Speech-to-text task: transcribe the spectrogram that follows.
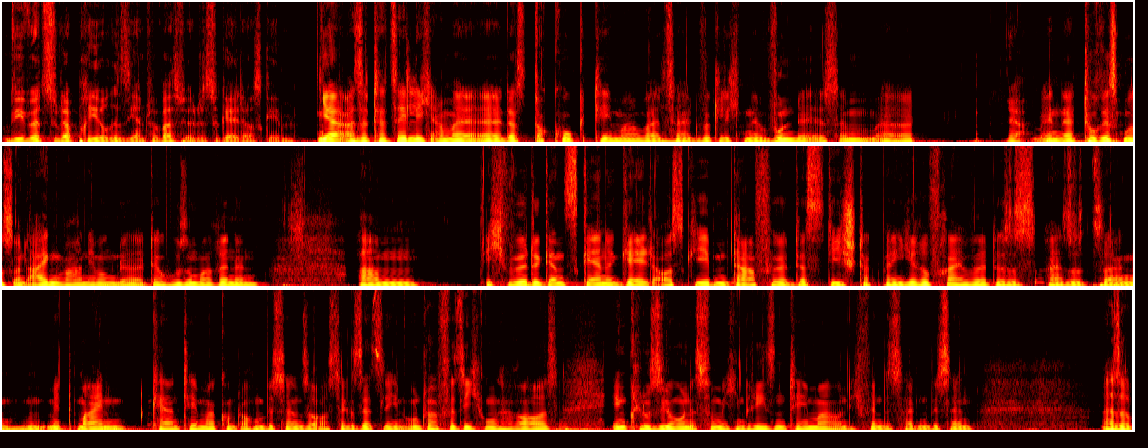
wie würdest du da priorisieren? Für was würdest du Geld ausgeben? Ja, also tatsächlich einmal äh, das Dockhook-Thema, weil es halt wirklich eine Wunde ist im, äh, ja. in der Tourismus- und Eigenwahrnehmung der, der Husumerinnen. Ähm, ich würde ganz gerne Geld ausgeben dafür, dass die Stadt barrierefrei wird. Das ist also sozusagen mit mein Kernthema, kommt auch ein bisschen so aus der gesetzlichen Unfallversicherung heraus. Inklusion ist für mich ein Riesenthema und ich finde es halt ein bisschen, also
